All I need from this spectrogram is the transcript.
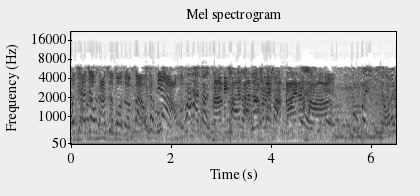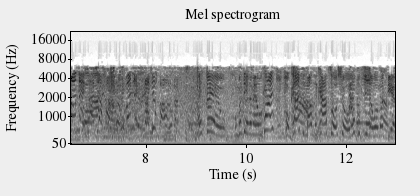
而且还叫我打赤膊怎么办？我才不要！我怕他叫你拿你牌来我们奶茶就好了，我们奶茶就好了。哎，对，我们点了没？我刚我刚开始忙着看他作秀，我都不记得我有没有点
